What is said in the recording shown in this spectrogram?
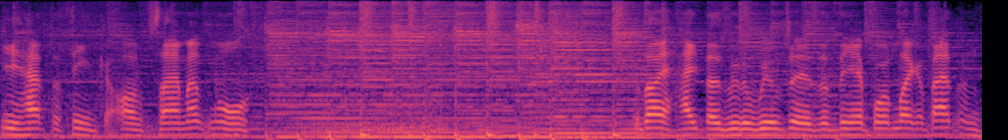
You have to think of so much more. But I hate those little wheelchairs at the airport like a pattern.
